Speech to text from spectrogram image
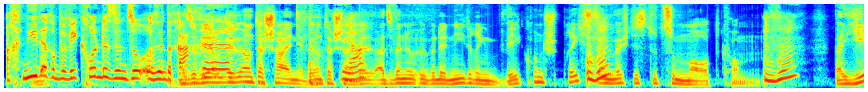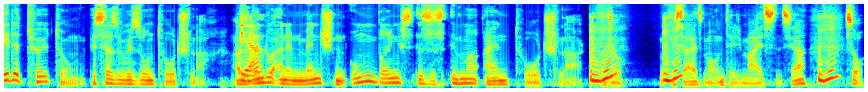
Ach, niedere Beweggründe sind so sind Rache. also wir, wir unterscheiden hier, wir unterscheiden. Also wenn du über den niedrigen Beweggrund sprichst, dann möchtest du zum Mord kommen. mhm. Weil jede Tötung ist ja sowieso ein Totschlag. Also Ja. wenn du einen Menschen umbringst, ist es immer ein Totschlag. Mhm. Also ich sage jetzt mal unter die meistens, ja. So.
